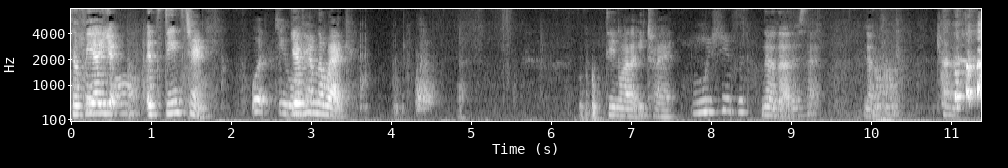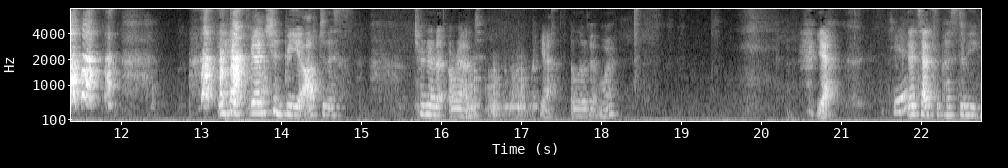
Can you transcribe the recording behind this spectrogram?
Sophia, you, it's Dean's turn. What do you want? Give want? him the wig. Dean, why don't you try it? Let me see if it... No, the other side. No. The headband should be off to this. Turn it around. Yeah, a little bit more. Yeah, Yeah? that's how it's supposed to be.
